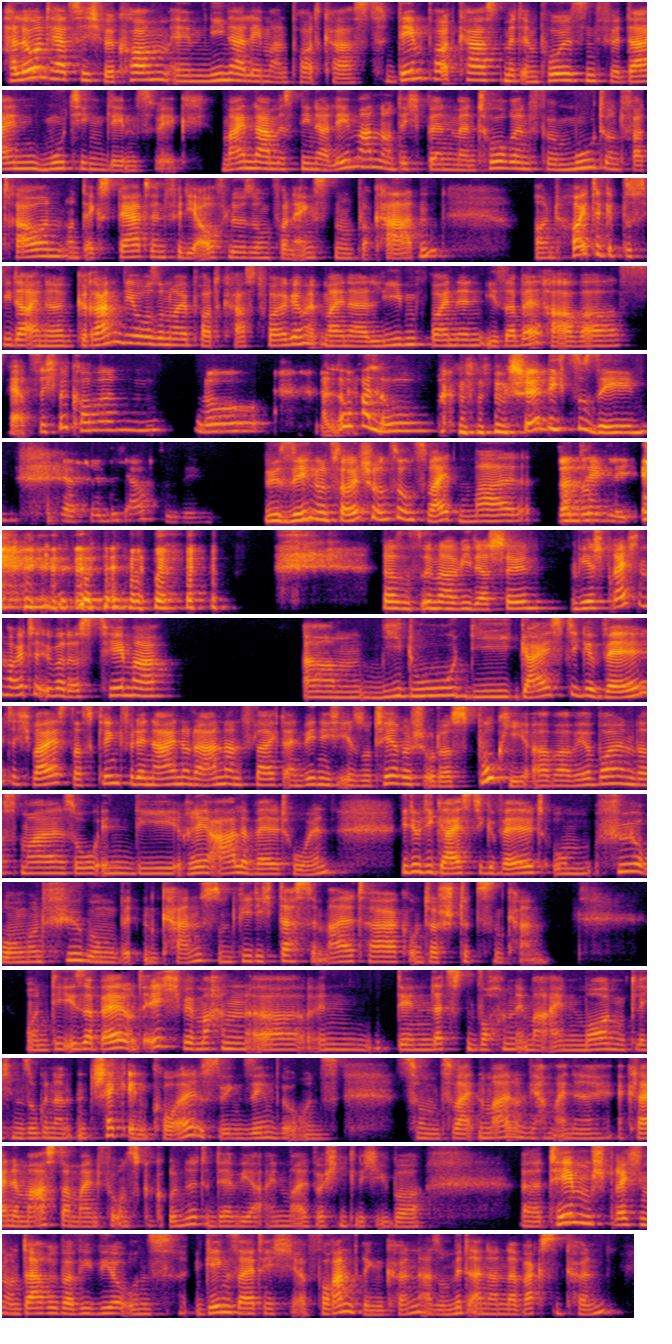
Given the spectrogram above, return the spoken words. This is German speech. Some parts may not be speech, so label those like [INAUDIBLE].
Hallo und herzlich willkommen im Nina Lehmann Podcast, dem Podcast mit Impulsen für deinen mutigen Lebensweg. Mein Name ist Nina Lehmann und ich bin Mentorin für Mut und Vertrauen und Expertin für die Auflösung von Ängsten und Blockaden. Und heute gibt es wieder eine grandiose neue Podcast-Folge mit meiner lieben Freundin Isabel Havers. Herzlich willkommen. Hallo. Hallo, hallo. [LAUGHS] schön, dich zu sehen. Ja, schön, dich auch zu sehen. Wir sehen uns heute schon zum zweiten Mal. Tatsächlich. [LAUGHS] das ist immer wieder schön. Wir sprechen heute über das Thema, ähm, wie du die geistige Welt, ich weiß, das klingt für den einen oder anderen vielleicht ein wenig esoterisch oder spooky, aber wir wollen das mal so in die reale Welt holen, wie du die geistige Welt um Führung und Fügung bitten kannst und wie dich das im Alltag unterstützen kann. Und die Isabel und ich, wir machen äh, in den letzten Wochen immer einen morgendlichen sogenannten Check-in-Call. Deswegen sehen wir uns zum zweiten Mal. Und wir haben eine, eine kleine Mastermind für uns gegründet, in der wir einmal wöchentlich über äh, Themen sprechen und darüber, wie wir uns gegenseitig äh, voranbringen können, also miteinander wachsen können.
